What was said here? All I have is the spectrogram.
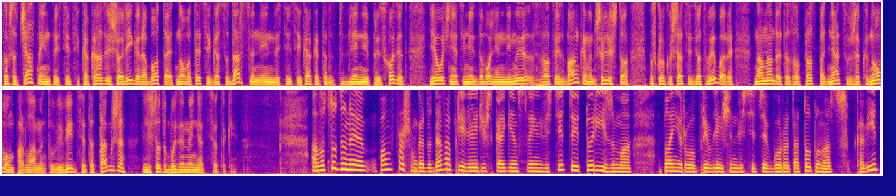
Так что частные инвестиции, как раз еще Рига работает, но вот эти государственные инвестиции, как это распределение происходит, я очень этим недоволен. И мы с Латвией с банками решили, что поскольку сейчас идет выборы, нам надо этот вопрос поднять уже к новому парламенту. Вы видите это так же или что-то будем менять все-таки? А вот созданное, по-моему, в прошлом году, да, в апреле Рижское агентство инвестиций и туризма планировало привлечь инвестиции в город, а тут у нас ковид,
